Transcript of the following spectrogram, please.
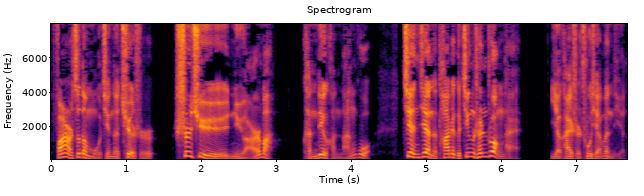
法尔兹的母亲呢，确实失去女儿嘛，肯定很难过。渐渐的，他这个精神状态也开始出现问题了，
